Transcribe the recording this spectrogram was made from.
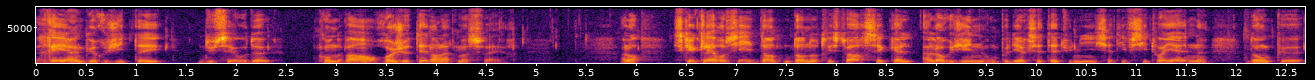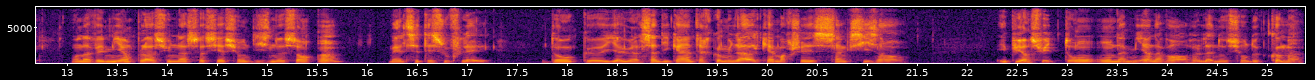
réingurgiter du CO2 qu'on ne va en rejeter dans l'atmosphère. Alors, ce qui est clair aussi dans, notre histoire, c'est qu'à l'origine, on peut dire que c'était une initiative citoyenne. Donc, euh, on avait mis en place une association 1901, mais elle s'est essoufflée. Donc, euh, il y a eu un syndicat intercommunal qui a marché 5-6 ans. Et puis ensuite, on, a mis en avant la notion de commun.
